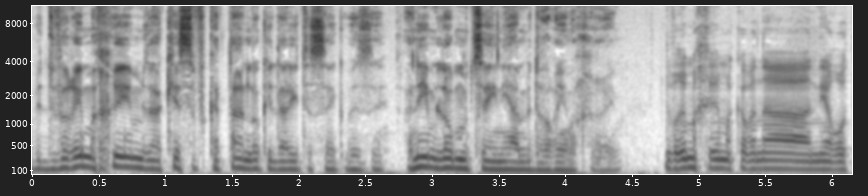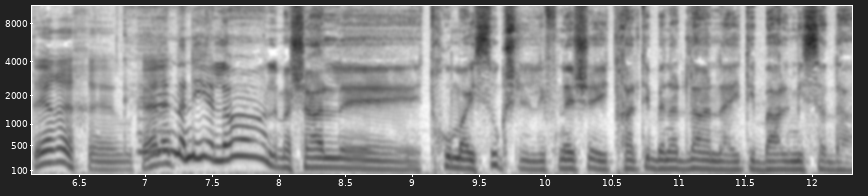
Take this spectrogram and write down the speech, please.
בדברים אחרים זה הכסף קטן, לא כדאי להתעסק בזה. אני לא מוצא עניין בדברים אחרים. דברים אחרים, הכוונה ניירות ערך אה, וכאלה? כן, אני לא, למשל, אה, תחום העיסוק שלי, לפני שהתחלתי בנדל"ן, הייתי בעל מסעדה.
